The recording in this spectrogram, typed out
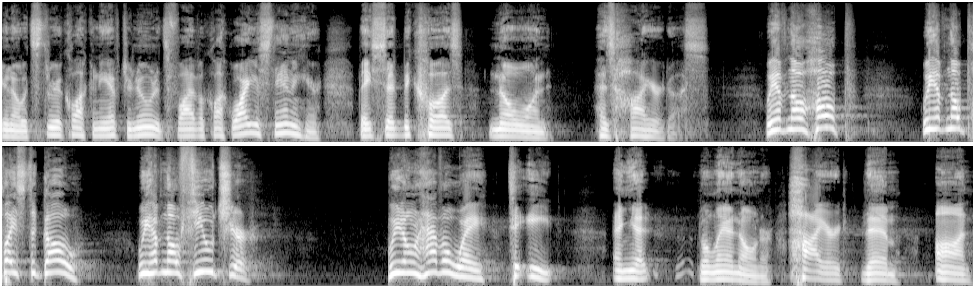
You know, it's three o'clock in the afternoon, it's five o'clock. Why are you standing here? They said, Because no one has hired us. We have no hope. We have no place to go. We have no future. We don't have a way to eat. And yet, the landowner hired them on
